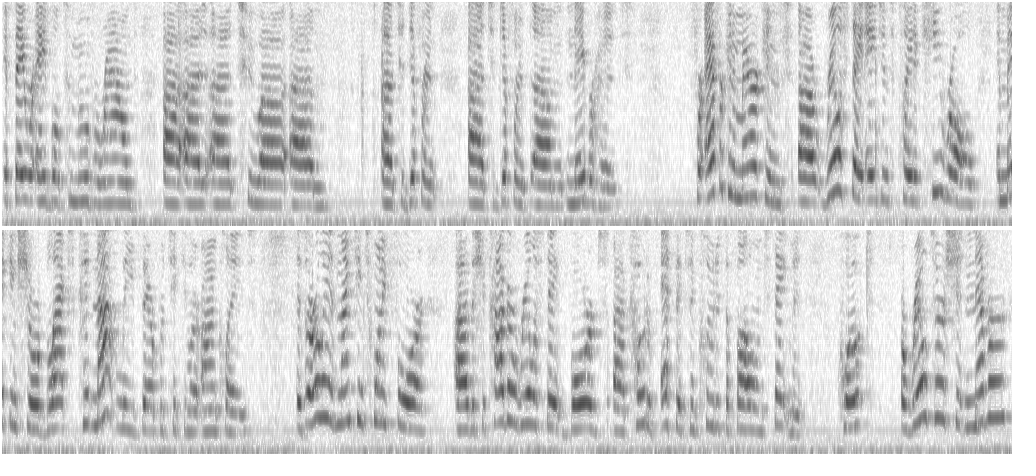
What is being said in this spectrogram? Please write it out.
if they were able to move around uh, to um, to different to different um, neighborhoods. For African Americans, real estate agents played a key role in making sure blacks could not leave their particular enclaves. As early as 1924, uh, the Chicago Real Estate Board's uh, code of ethics included the following statement quote, a realtor should never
